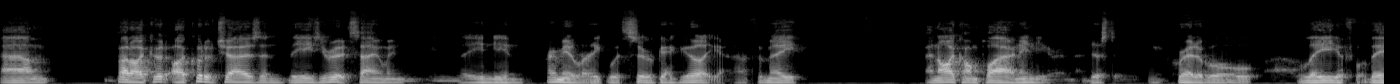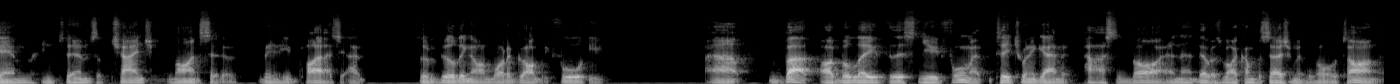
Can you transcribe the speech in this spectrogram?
Um, but I could I could have chosen the easy route, same in, in the Indian Premier League with Sourav Ganguly. Uh, for me, an icon player in India and just incredible uh, leader for them in terms of changing the mindset of many players, you know, sort of building on what had gone before him. Uh, but I believe this new format, the T20 game, had passed by, and that, that was my conversation with him all the time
